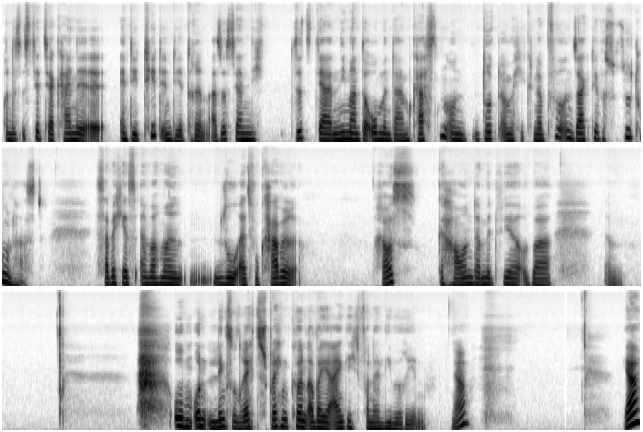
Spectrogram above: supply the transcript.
Und es ist jetzt ja keine äh, Entität in dir drin. Also es ist ja nicht, sitzt ja niemand da oben in deinem Kasten und drückt irgendwelche Knöpfe und sagt dir, was du zu tun hast. Das habe ich jetzt einfach mal so als Vokabel rausgehauen, damit wir über ähm, oben, unten, links und rechts sprechen können, aber ja eigentlich von der Liebe reden. Ja? Ja?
